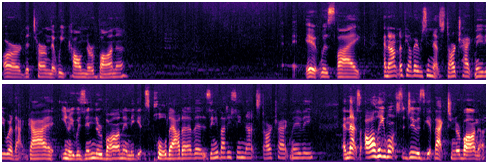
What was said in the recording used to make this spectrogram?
or the term that we call nirvana. It was like, and I don't know if y'all have ever seen that Star Trek movie where that guy, you know, he was in nirvana and he gets pulled out of it. Has anybody seen that Star Trek movie? And that's all he wants to do is get back to nirvana.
